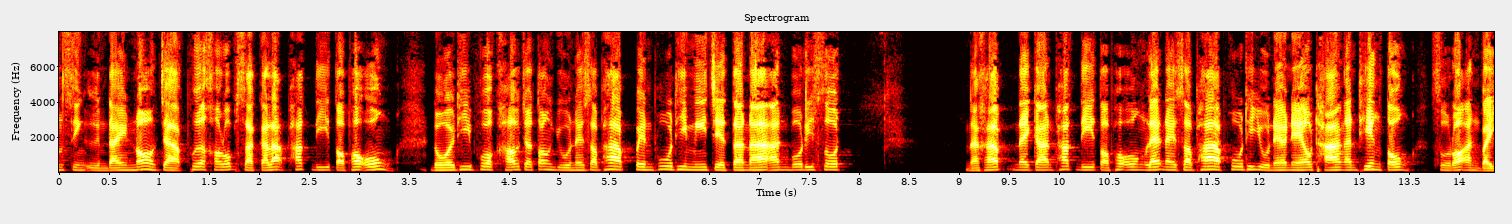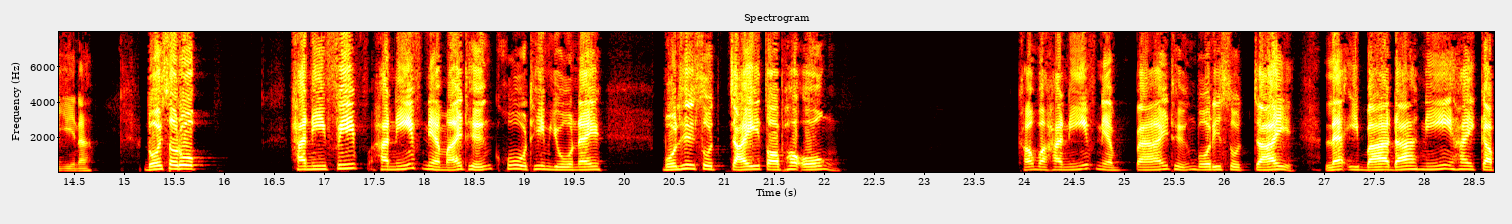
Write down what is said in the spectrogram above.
ำสิ่งอื่นใดนอกจากเพื่อเคารพสักการะพักดีต่อพระองค์ โดยที่พวกเขาจะต้องอยู่ในสภาพเป็นผู้ที่มีเจตนาอันบริสุทธิ์นะครับ ในการพักดีต่อพระองค์ และในสภาพผู้ที่อยู่ในวแนวทางอันเที่ยงตรงสุรอันใบยีนะ โดยสรุปฮานีฟิฟฮานีฟเนี่ยหมายถึงคู่ที่อยู่ในบริสุทธิ์ใจต่อพระองค์ คำว่าฮานีฟเนี่ยหมายถึงบริสุทธิ์ใจ และอิบาดานี้ให้กับ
